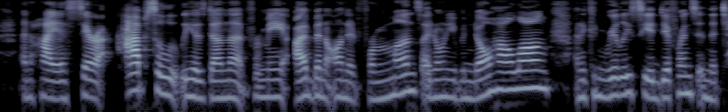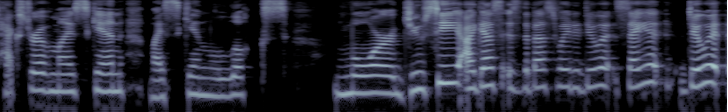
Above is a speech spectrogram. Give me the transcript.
and Hyacera absolutely has done that for me. I've been on it for months. I don't even know how long. And I can really see a difference in the texture of my skin. My skin looks more juicy, I guess is the best way to do it. Say it, do it.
